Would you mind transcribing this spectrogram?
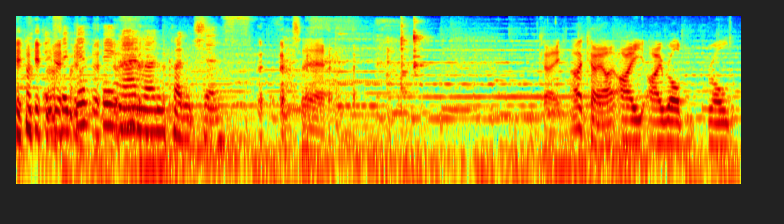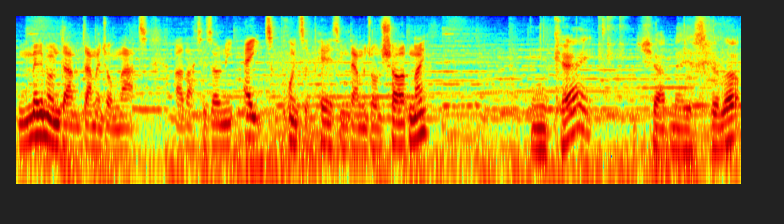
it's a good thing I'm unconscious. That's it. Okay, okay. I, I, I rolled rolled minimum dam- damage on that. Uh, that is only eight points of piercing damage on Chardonnay, Okay. Chardonnay is still up.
